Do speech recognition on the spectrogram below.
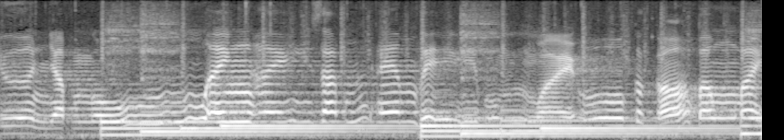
chưa nhập ngủ anh hay dắt em về vùng ngoài ô có có bông bay.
